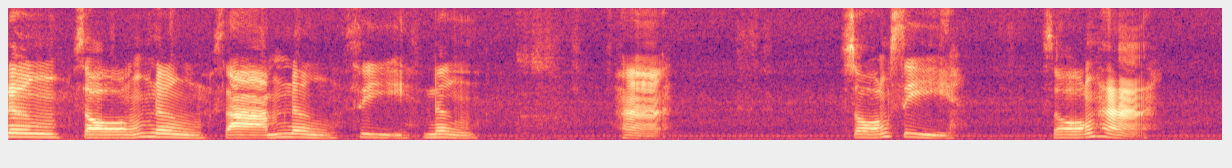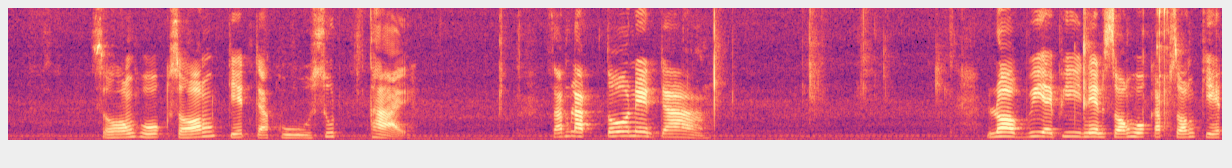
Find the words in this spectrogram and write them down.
หนึ่งสองหนึ่งสามหนึ่งสี่หนึ่งห้าสองสี่สองห้าสองหกสองเจ็ดจากครูสุดถ่ายสำหรับโตเน้นจ้ารอบ VIP เน้นสองหกกับสองเจ็ด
